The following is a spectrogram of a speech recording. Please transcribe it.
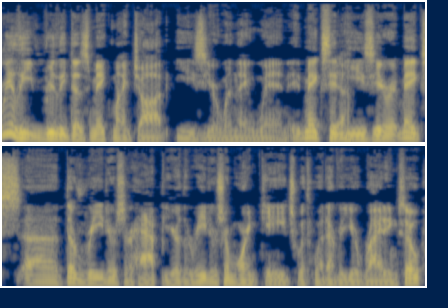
really, really does make my job easier when they win. It makes it yeah. easier. It makes uh, the readers are happier. The readers are more engaged with whatever you're writing. So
